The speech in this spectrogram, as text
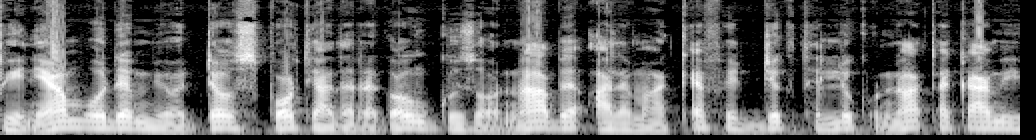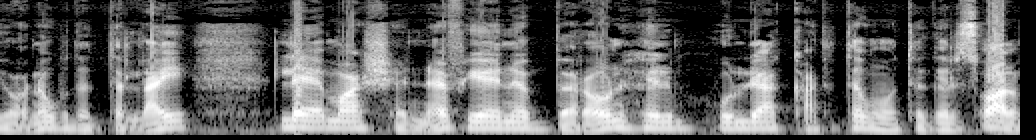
ቢንያም ወደሚወደው ስፖርት ያደረገውን ጉዞና በዓለም አቀፍ እጅግ ትልቁና ጠቃሚ የሆነ ውድድር ላይ ለማሸነፍ የነበረውን ህልም ሁሉ ያካተተ መሆኑ ተገልጿል።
